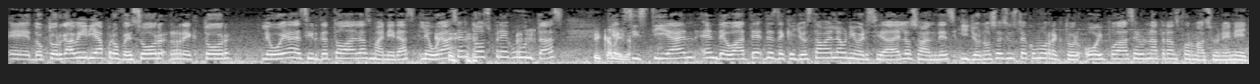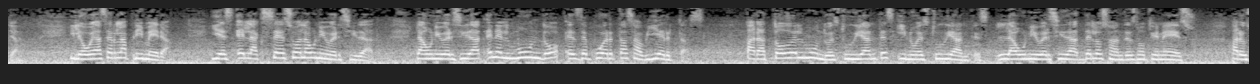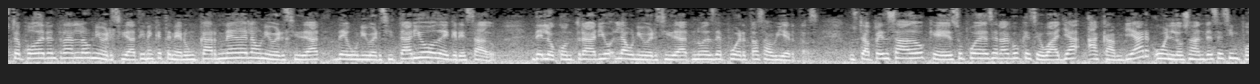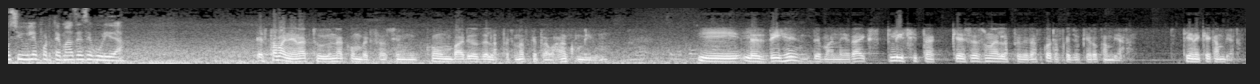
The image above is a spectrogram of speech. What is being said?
Eh, doctor Gaviria, profesor, rector, le voy a decir de todas las maneras, le voy a hacer dos preguntas Sí, que existían en debate desde que yo estaba en la Universidad de los Andes y yo no sé si usted como rector hoy puede hacer una transformación en ella. Y le voy a hacer la primera, y es el acceso a la universidad. La universidad en el mundo es de puertas abiertas para todo el mundo, estudiantes y no estudiantes. La Universidad de los Andes no tiene eso. Para usted poder entrar a la universidad tiene que tener un carné de la universidad de universitario o de egresado. De lo contrario, la universidad no es de puertas abiertas. ¿Usted ha pensado que eso puede ser algo que se vaya a cambiar o en los Andes es imposible por temas de seguridad? Esta mañana tuve una conversación con varios de las personas que trabajan conmigo y les dije de manera explícita que esa es una de las primeras cosas que yo quiero cambiar. Tiene que cambiar.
